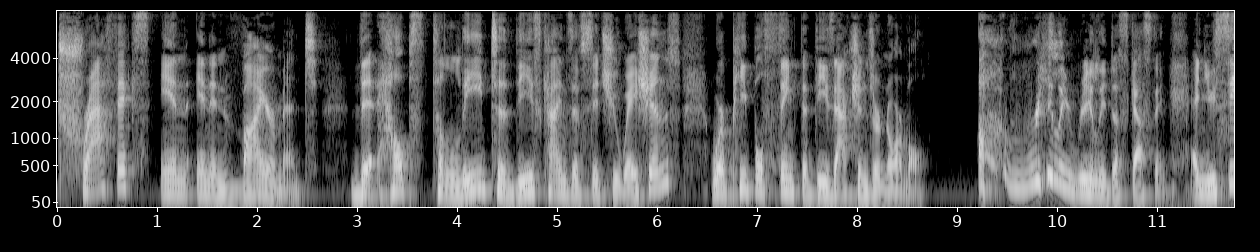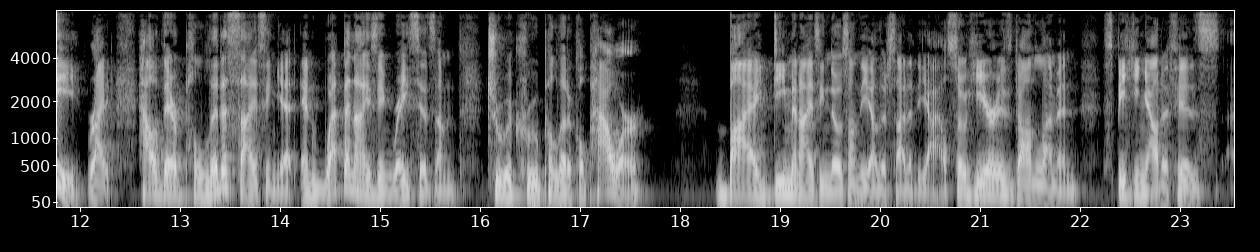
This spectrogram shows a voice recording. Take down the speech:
traffics in an environment that helps to lead to these kinds of situations where people think that these actions are normal. Really, really disgusting. And you see, right, how they're politicizing it and weaponizing racism to accrue political power by demonizing those on the other side of the aisle. So here is Don Lemon speaking out of his uh,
